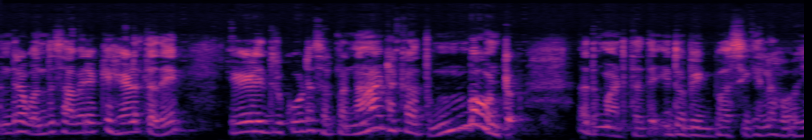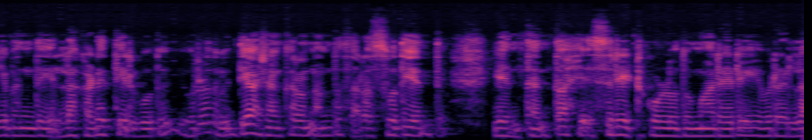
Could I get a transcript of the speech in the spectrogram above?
ಅಂದರೆ ಒಂದು ಸಾವಿರಕ್ಕೆ ಹೇಳ್ತದೆ. ಹೇಳಿದ್ರು ಕೂಡ ಸ್ವಲ್ಪ ನಾಟಕ ತುಂಬ ಉಂಟು. ಅದು ಮಾಡ್ತದೆ. ಇದು ಬಿಗ್ ಬಾಸಿಗೆಲ್ಲ ಹೋಗಿ ಬಂದು ಎಲ್ಲ ಕಡೆ ತಿರುಗೋದು ಇವರದು ವಿದ್ಯಾಶಂಕರ ನಂದು ಸರಸ್ವತಿ ಅಂತೆ. ಎಂತೆಂಥ ಹೆಸರಿಟ್ಕೊಳ್ಳೋದು ಮಾರ್ಯಾರೆ ಇವರೆಲ್ಲ?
